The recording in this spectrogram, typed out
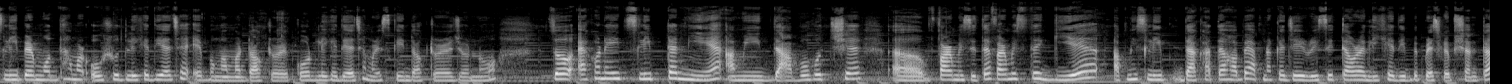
স্লিপের মধ্যে আমার ওষুধ লিখে দিয়েছে এবং আমার ডক্টরের কোড লিখে দিয়েছে, আমার স্কিন ডক্টরের জন্য। তো এখন এই স্লিপটা নিয়ে আমি যাব হচ্ছে ফার্মেসিতে ফার্মেসিতে গিয়ে আপনি স্লিপ দেখাতে হবে। আপনাকে যে রিসিপ্টটা ওরা লিখে দিবে প্রেসক্রিপশনটা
